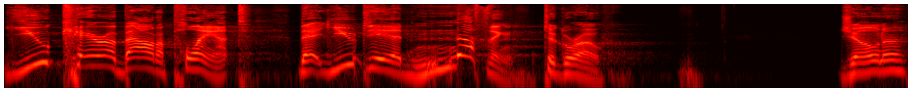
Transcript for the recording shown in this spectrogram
you care about a plant that you did nothing to grow. Jonah,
